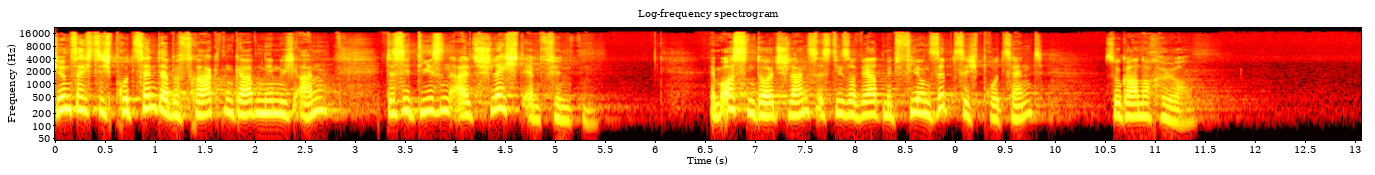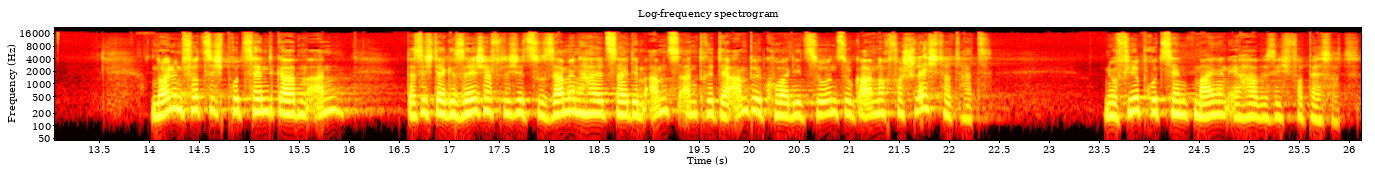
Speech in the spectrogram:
64 Prozent der Befragten gaben nämlich an, dass sie diesen als schlecht empfinden. Im Osten Deutschlands ist dieser Wert mit 74 Prozent sogar noch höher. 49 Prozent gaben an, dass sich der gesellschaftliche Zusammenhalt seit dem Amtsantritt der Ampelkoalition sogar noch verschlechtert hat. Nur vier Prozent meinen, er habe sich verbessert.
